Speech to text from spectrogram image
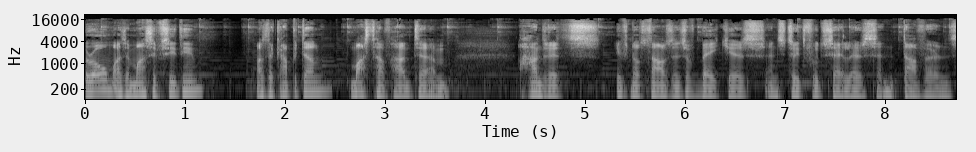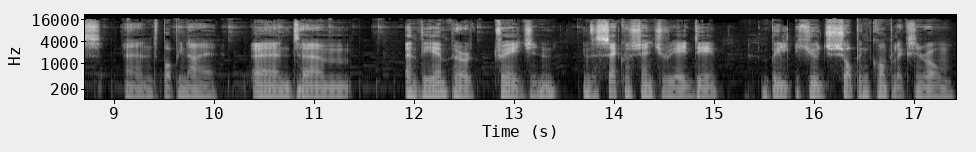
Rome, as a massive city, as the capital, must have had um, hundreds, if not thousands, of bakers and street food sellers and taverns and popinae. And, um, and the Emperor Trajan, in the second century AD, built a huge shopping complex in Rome.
